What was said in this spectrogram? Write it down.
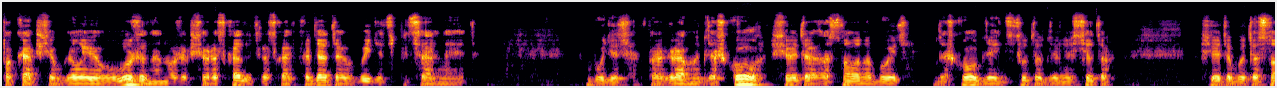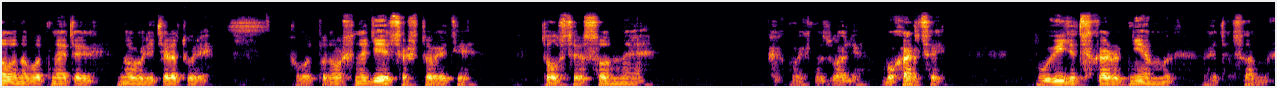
пока все в голове уложено, нужно все рассказывать, рассказывать. Когда-то выйдет специально это. Будет программа для школ. Все это основано будет для школ, для институтов, для университетов. Все это будет основано вот на этой новой литературе. Вот, потому что надеяться, что эти толстые сонные, как мы их назвали, бухарцы, увидят, скажут, не, мы это самое.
